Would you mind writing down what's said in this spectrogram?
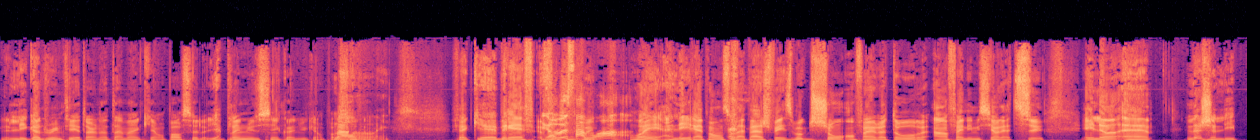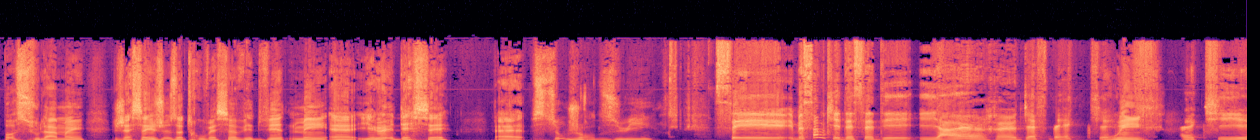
Les gars de Dream Theater, notamment, qui ont passé là. Il y a plein de musiciens connus qui ont passé bon, là. Ouais. Fait que, bref. on veut savoir. Oui, allez répondre sur la page Facebook du show. On fait un retour en fin d'émission là-dessus. Et là, euh, là, je l'ai pas sous la main. J'essaie juste de trouver ça vite, vite. Mais il y a eu un décès euh, c'est aujourd'hui? C'est. Il me semble qu'il est décédé hier, euh, Jeff Beck. Oui. Euh, qui,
